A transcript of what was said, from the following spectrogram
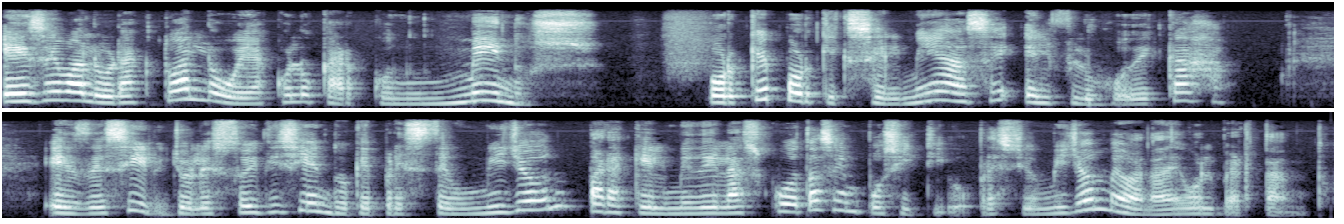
Ese valor actual lo voy a colocar con un menos. ¿Por qué? Porque Excel me hace el flujo de caja. Es decir, yo le estoy diciendo que presté un millón para que él me dé las cuotas en positivo. Presté un millón, me van a devolver tanto.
